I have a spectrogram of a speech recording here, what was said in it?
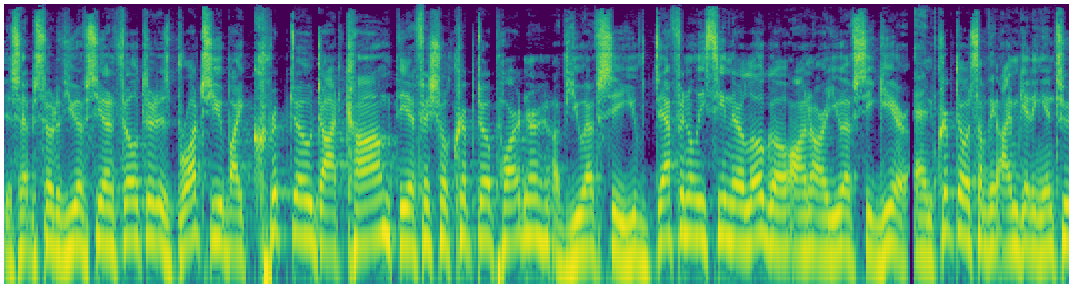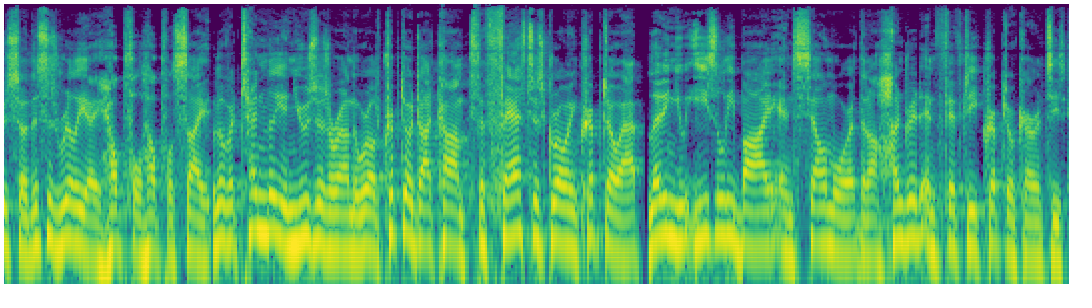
This episode of UFC Unfiltered is brought to you by Crypto.com, the official crypto partner of UFC. You've definitely seen their logo on our UFC gear. And crypto is something I'm getting into, so this is really a helpful, helpful site. With over 10 million users around the world, Crypto.com is the fastest growing crypto app, letting you easily buy and sell more than 150 cryptocurrencies.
